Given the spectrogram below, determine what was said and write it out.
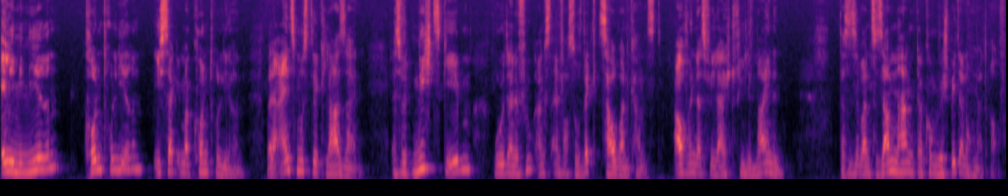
eliminieren, kontrollieren. Ich sage immer kontrollieren. Weil eins muss dir klar sein. Es wird nichts geben, wo du deine Flugangst einfach so wegzaubern kannst. Auch wenn das vielleicht viele meinen. Das ist aber ein Zusammenhang, da kommen wir später nochmal drauf.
